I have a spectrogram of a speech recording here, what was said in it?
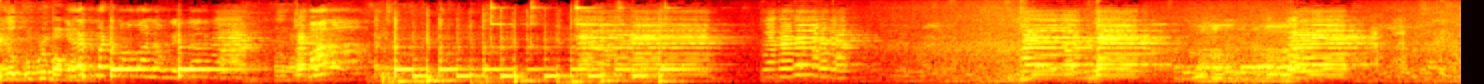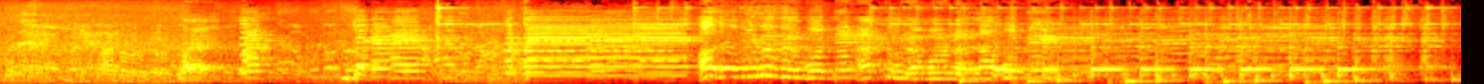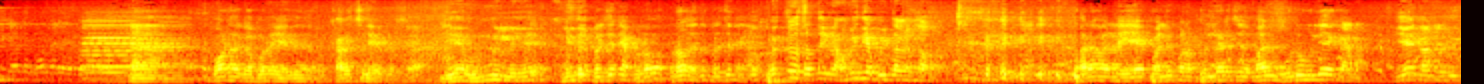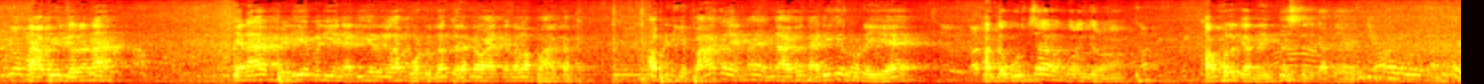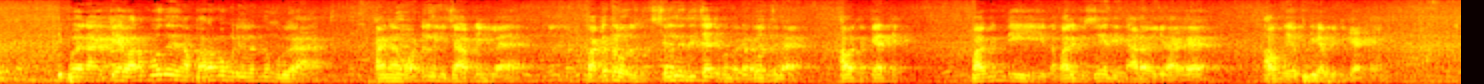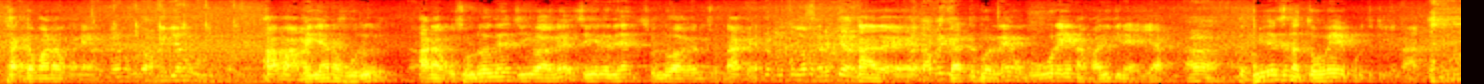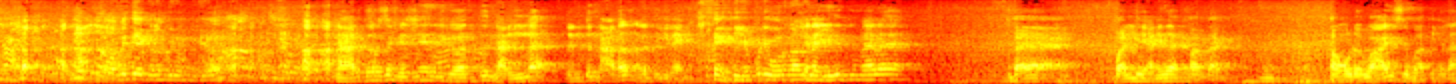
எங்க கூப்பிடு சத்தம் அமைதியா போயிட்டாங்க எல்லாம் பரவாயில்லையே பள்ளிக்கூடம் பில்லடிச்சது மாதிரி ஒரு உள்ளே காணும். ஏன் நான் இதுக்கு நான் அப்படியே சொன்னேன்னா ஏன்னா பெரிய பெரிய நடிகர்கள்லாம் போட்டிருக்கோம் திறமை வாய்ந்தவங்கெல்லாம் பார்க்கணும் அப்படி நீங்க பார்க்கலைன்னா என்ன ஆகும்? நடிகர்களுடைய அந்த உற்சாகம் குறைஞ்சிரும். அவங்களுக்கு அந்த இன்ட்ரெஸ்ட் இருக்காது. இப்போ நாங்கள் கே வரும்போது நான் பரமக்குடியிலேருந்து முருகா. அங்கே ஹோட்டல் நீங்கள் சாப்பிட்டீங்களே? பக்கத்தில் ஒரு செல்லு ரீசார்ஜ் பண்ணுற கடை அவர்கிட்ட கேட்டேன் மகுந்தி இந்த மாதிரி கிருஷ்ணகிரி நாடகம் வைக்கிறாங்க. அவங்க எப்படி அப்படின்னு கேட்டேன். தங்கமானவங்கண்ணே அமைதியான ஒரு ஆமா அமைதியான ஊர். ஆனா அவங்க சொல்றதையும் செய்வாங்க செய்யறதையும் சொல்லுவாங்கன்னு சொன்னாங்க. நான் அதை கட்டுப்படுறேன். உங்க ஊரையும் நான் மதிக்கிறேன் ஐயா. இந்த பேசின தொகையை கொடுத்துட்டீங்கன்னா நான் அடுத்த வருஷம் கிருஷ்ணகிரிக்கு வந்து நல்லா ரெண்டு நாடகம் நடத்திக்கிறேன். எப்படி ஒரு நாள்? ஏன்னா இதுக்கு மேல இப்ப வள்ளி அனிதாக்கு வந்தாங்க அவங்களோட வாய்ஸ் பாத்தீங்களா?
